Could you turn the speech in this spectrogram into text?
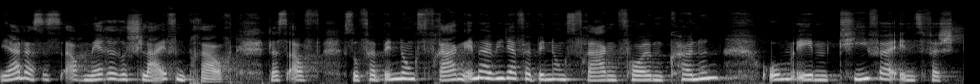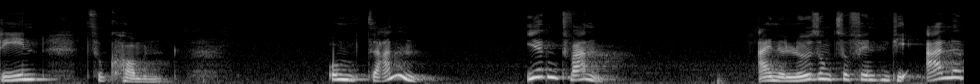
ja, dass es auch mehrere Schleifen braucht, dass auf so Verbindungsfragen immer wieder Verbindungsfragen folgen können, um eben tiefer ins Verstehen zu kommen. Um dann irgendwann eine Lösung zu finden, die alle,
